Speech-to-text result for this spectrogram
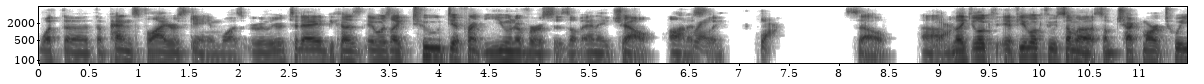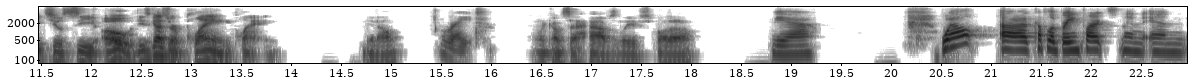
what the the Pens Flyers game was earlier today because it was like two different universes of NHL, honestly. Yeah. So um Yeah. like you look if you look through some uh some checkmark tweets, you'll see oh these guys are playing playing, you know Right. when it comes to Habs Leafs, but uh Yeah. Well, uh, a couple of brain farts, and and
